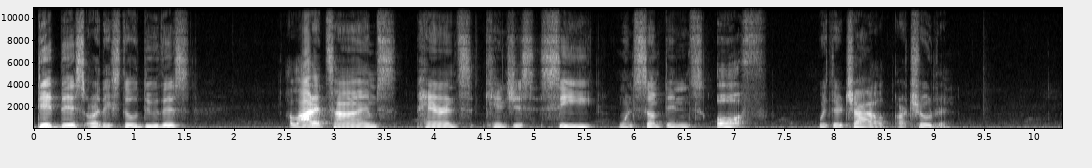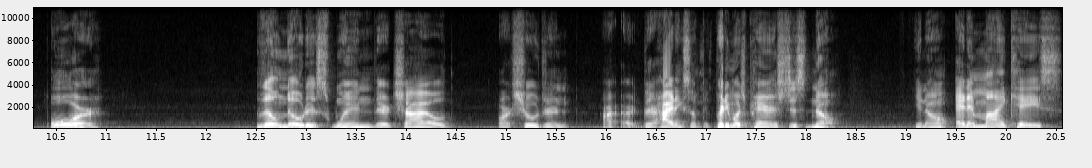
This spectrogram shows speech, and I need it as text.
did this or they still do this, a lot of times parents can just see when something's off with their child or children. Or they'll notice when their child or children are, are, they're hiding something. Pretty much parents just know, you know? And in my case,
